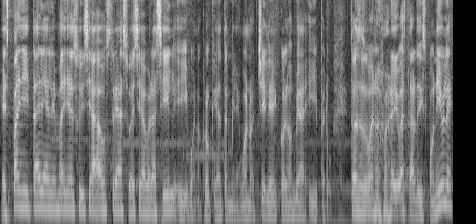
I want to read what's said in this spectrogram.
España, Italia, Alemania, Suiza, Austria, Suecia, Brasil y bueno, creo que ya terminé. Bueno, Chile, Colombia y Perú. Entonces, bueno, por ahí va a estar disponible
